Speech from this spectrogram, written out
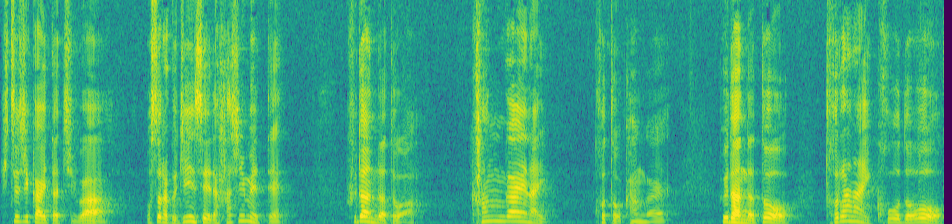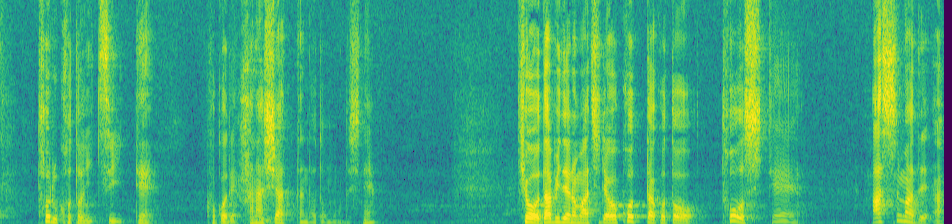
羊飼いたちはおそらく人生で初めて普段だとは考えないことを考え普段だと取らない行動を取ることについてここで話し合ったんだと思うんですね。今日ダビデの町で起こったことを通して明日まであ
